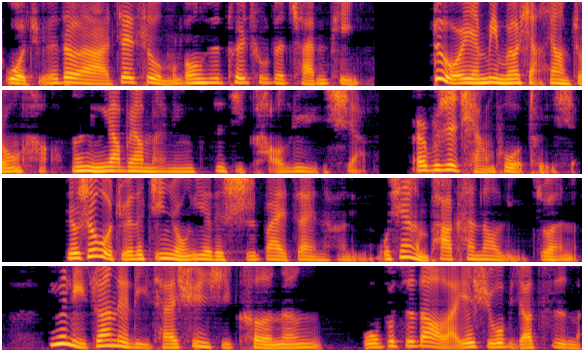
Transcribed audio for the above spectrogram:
我觉得啊，这次我们公司推出的产品对我而言并没有想象中好。那您要不要买？您自己考虑一下，而不是强迫推销。有时候我觉得金融业的失败在哪里？我现在很怕看到理专了，因为理专的理财讯息可能我不知道啦，也许我比较自满，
